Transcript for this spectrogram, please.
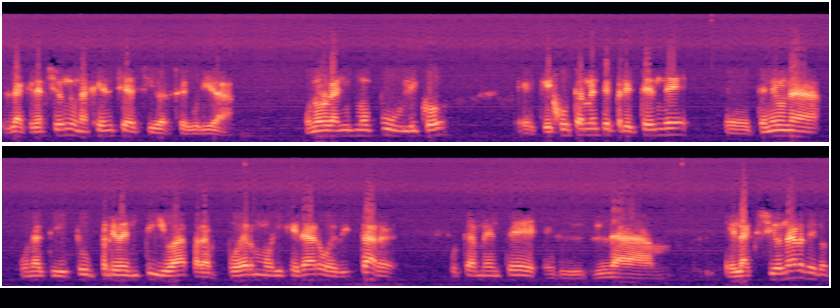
la creación de una agencia de ciberseguridad, un organismo público eh, que justamente pretende eh, tener una, una actitud preventiva para poder morigerar o evitar justamente el, la, el accionar de los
